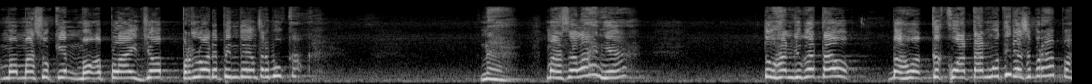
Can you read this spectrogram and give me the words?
mau masukin, mau apply job, perlu ada pintu yang terbuka. Nah, masalahnya Tuhan juga tahu bahwa kekuatanmu tidak seberapa.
